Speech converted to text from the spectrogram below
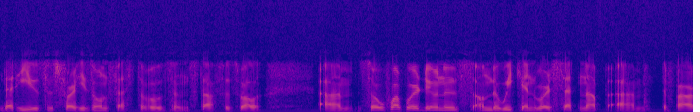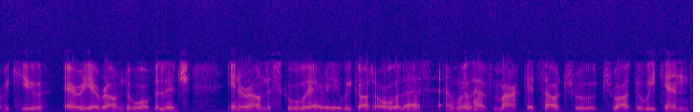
that he uses for his own festivals and stuff as well. Um, so what we're doing is on the weekend we're setting up um, the barbecue area around the Duagh Village, in around the school area. We got all of that, and we'll have markets out through, throughout the weekend.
